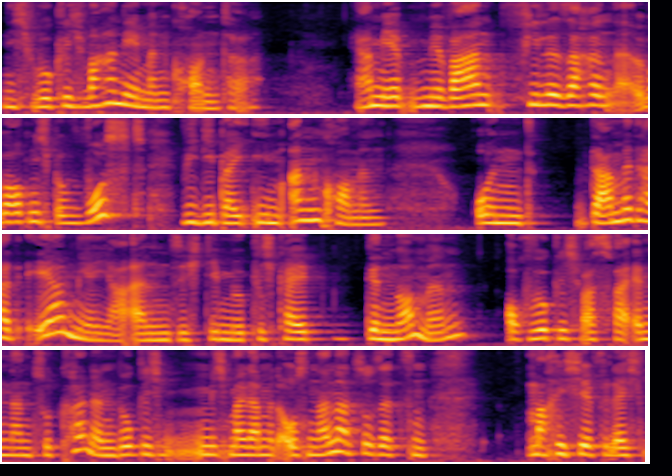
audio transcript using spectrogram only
nicht wirklich wahrnehmen konnte. Ja, mir, mir waren viele Sachen überhaupt nicht bewusst, wie die bei ihm ankommen. Und damit hat er mir ja an sich die Möglichkeit genommen, auch wirklich was verändern zu können, wirklich mich mal damit auseinanderzusetzen. Mache ich hier vielleicht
